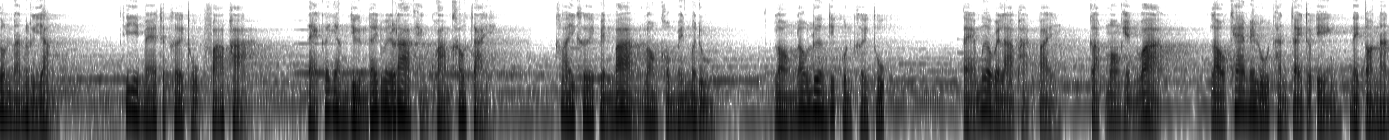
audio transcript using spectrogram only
ต้นนั้นหรือยัง ที่แม้จะเคยถูกฟ้าผ่า แต่ก็ยังยืนได้ด้วยรากแห่งความเข้าใจ ใครเคยเป็นบ้างลองคอมเมนต์มาดู ลองเล่าเรื่องที่คุณเคยทุกข์ แต่เมื่อเวลาผ่านไป กลับมองเห็นว่า เราแค่ไม่รู้ทันใจตัวเองในตอนนั้น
